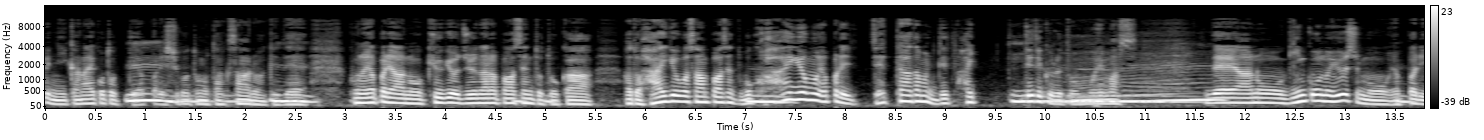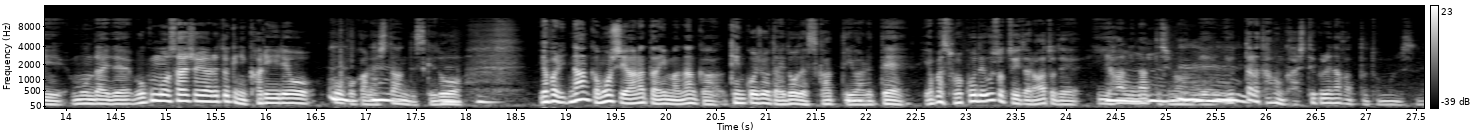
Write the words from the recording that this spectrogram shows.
りにいかないことってやっぱり仕事もたくさんあるわけで、このやっぱりあの休業17%とかあと廃業が3%僕廃業もやっぱり絶対頭に出入っ出てくると思います。であの銀行の融資もやっぱり問題で、僕も最初やる時に借り入れを公庫からしたんですけど、やっぱりなんかもしあなた今なんか健康状態どうですかって言われてやっぱりそこで嘘ついたら後で違反になってしまうんで、言ったら多分貸してくれなかったと思うんですね、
